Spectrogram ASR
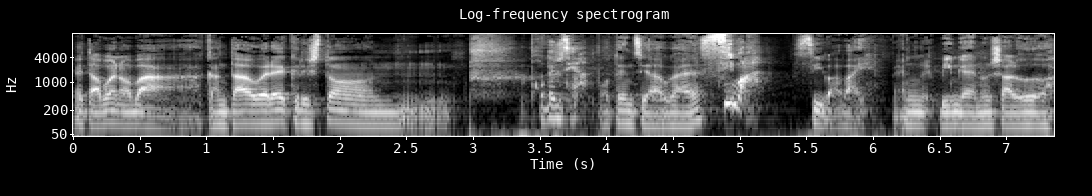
Eta, bueno, ba, kanta hau ere kriston... Potentzia. Potentzia dauka, ez? Ziba! Ziba, bai. Bingen, un saludo.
